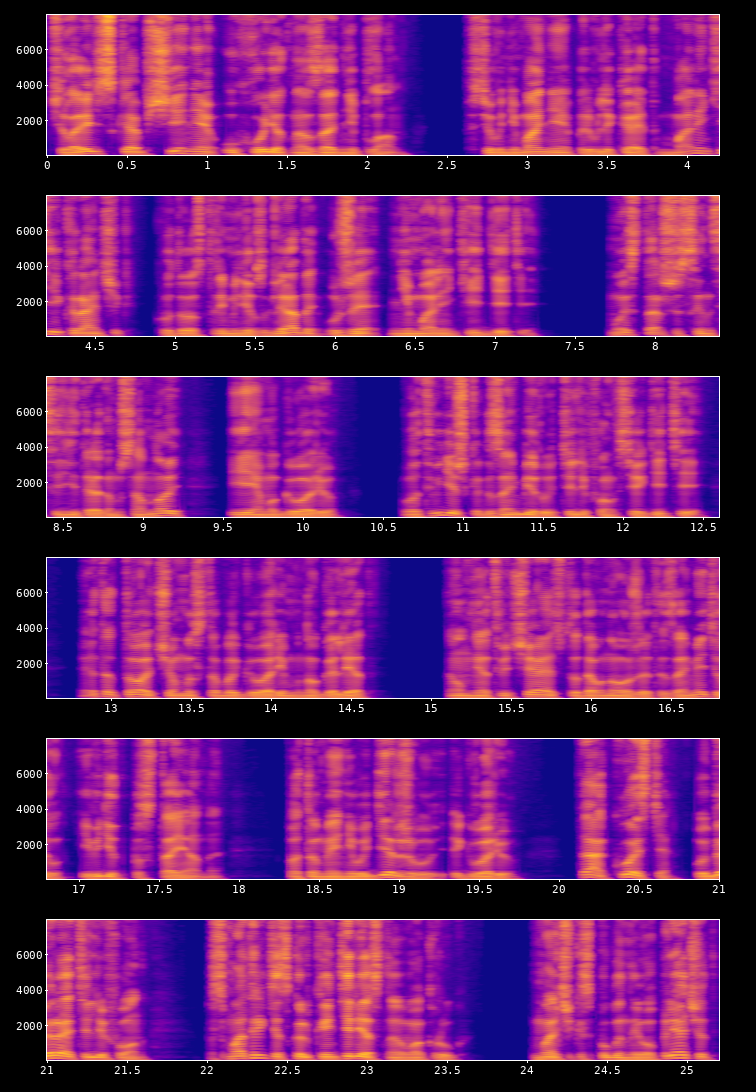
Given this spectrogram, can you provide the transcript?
человеческое общение уходят на задний план. Все внимание привлекает маленький экранчик, куда устремили взгляды уже не маленькие дети. Мой старший сын сидит рядом со мной, и я ему говорю: "Вот видишь, как зомбирует телефон всех детей. Это то, о чем мы с тобой говорим много лет". Он мне отвечает, что давно уже это заметил и видит постоянно. Потом я не выдерживаю и говорю: "Так, Костя, убирай телефон. Посмотрите, сколько интересного вокруг". Мальчик испуганно его прячет,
